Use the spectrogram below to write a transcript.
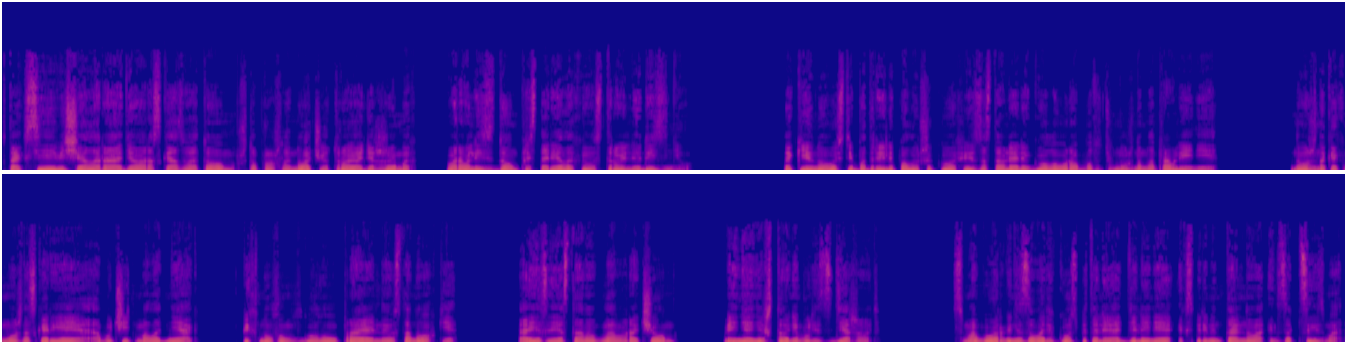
В такси вещало радио, рассказывая о том, что прошлой ночью трое одержимых ворвались в дом престарелых и устроили резню. Такие новости бодрили получше кофе и заставляли голову работать в нужном направлении. Нужно как можно скорее обучить молодняк, впихнув им в голову правильные установки. А если я стану главврачом, меня ничто не будет сдерживать. Смогу организовать в госпитале отделение экспериментального экзорцизма.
